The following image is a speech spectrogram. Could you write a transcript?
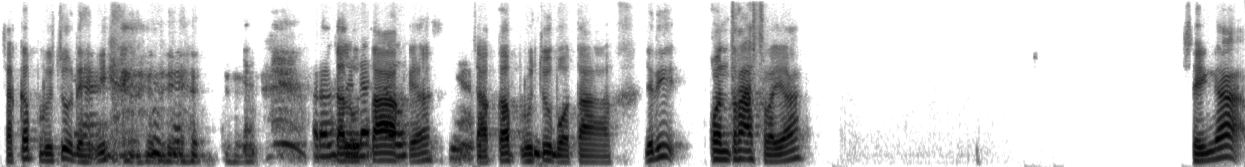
Cakep lucu deh. Ya. Calutak ya, cakep lucu botak. Jadi kontras lah ya. Sehingga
